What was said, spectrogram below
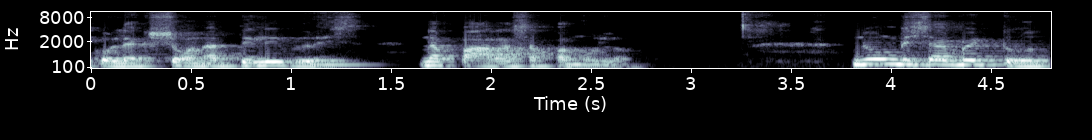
collection at deliveries na para sa Pangulo. Noong December 2,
